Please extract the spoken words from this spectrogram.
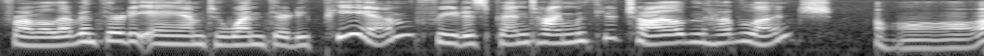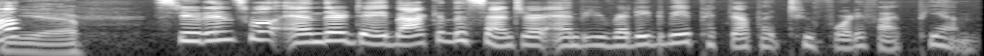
from 11:30 a.m. to 1:30 p.m. for you to spend time with your child and have lunch. Aww. Yeah. Students will end their day back at the center and be ready to be picked up at 2:45 p.m.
